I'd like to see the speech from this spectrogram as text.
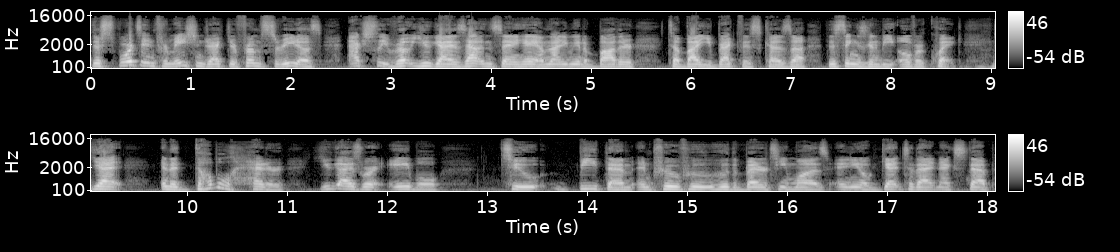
The sports information director from Cerritos actually wrote you guys out and saying, "Hey, I'm not even going to bother to buy you breakfast because uh, this thing is going to be over quick." Yet in a double header, you guys were able to beat them and prove who, who the better team was and you know get to that next step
